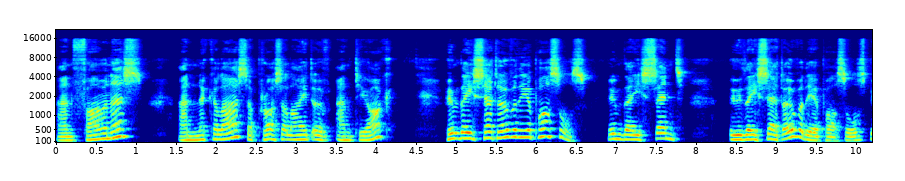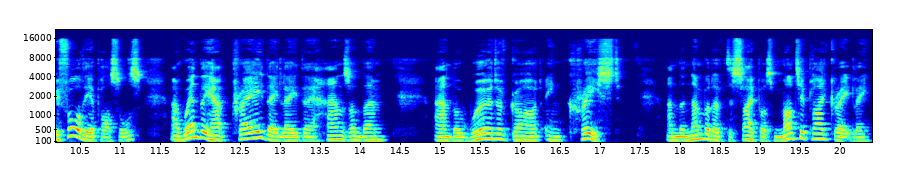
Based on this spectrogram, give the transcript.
and Parmenas, and Nicholas, a proselyte of Antioch, whom they set over the apostles, whom they sent, who they set over the apostles, before the apostles, and when they had prayed, they laid their hands on them, and the word of God increased, and the number of disciples multiplied greatly,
